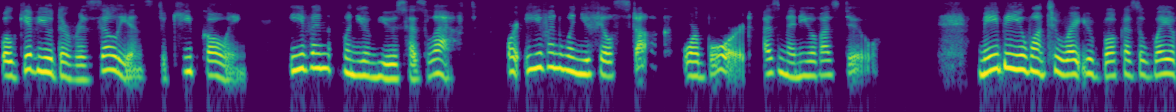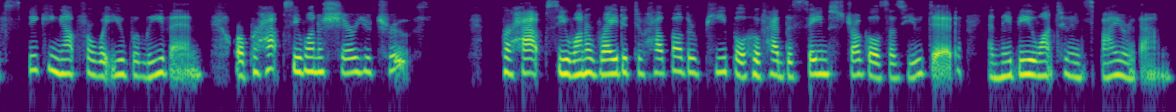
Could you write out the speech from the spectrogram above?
will give you the resilience to keep going, even when your muse has left, or even when you feel stuck or bored, as many of us do. Maybe you want to write your book as a way of speaking up for what you believe in, or perhaps you want to share your truth. Perhaps you want to write it to help other people who've had the same struggles as you did, and maybe you want to inspire them.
